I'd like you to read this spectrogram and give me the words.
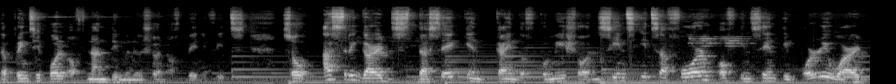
the principle of non-diminution of benefits. So as regards the second kind of commission, since it's a form of incentive or reward,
